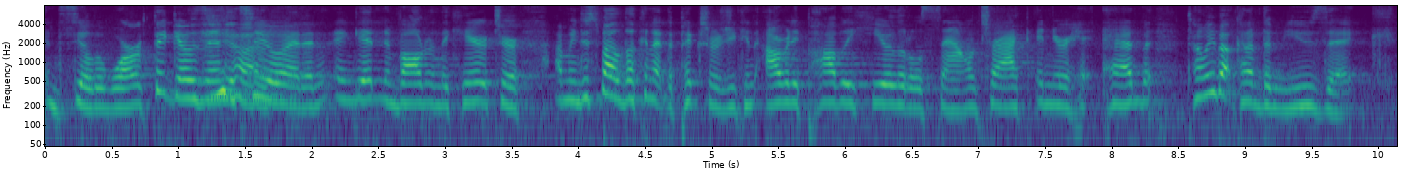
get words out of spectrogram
And still the work that goes into it and, and getting involved in the character. I mean, just by looking at the pictures, you can already probably hear a little soundtrack in your head. But tell me about kind of the music.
